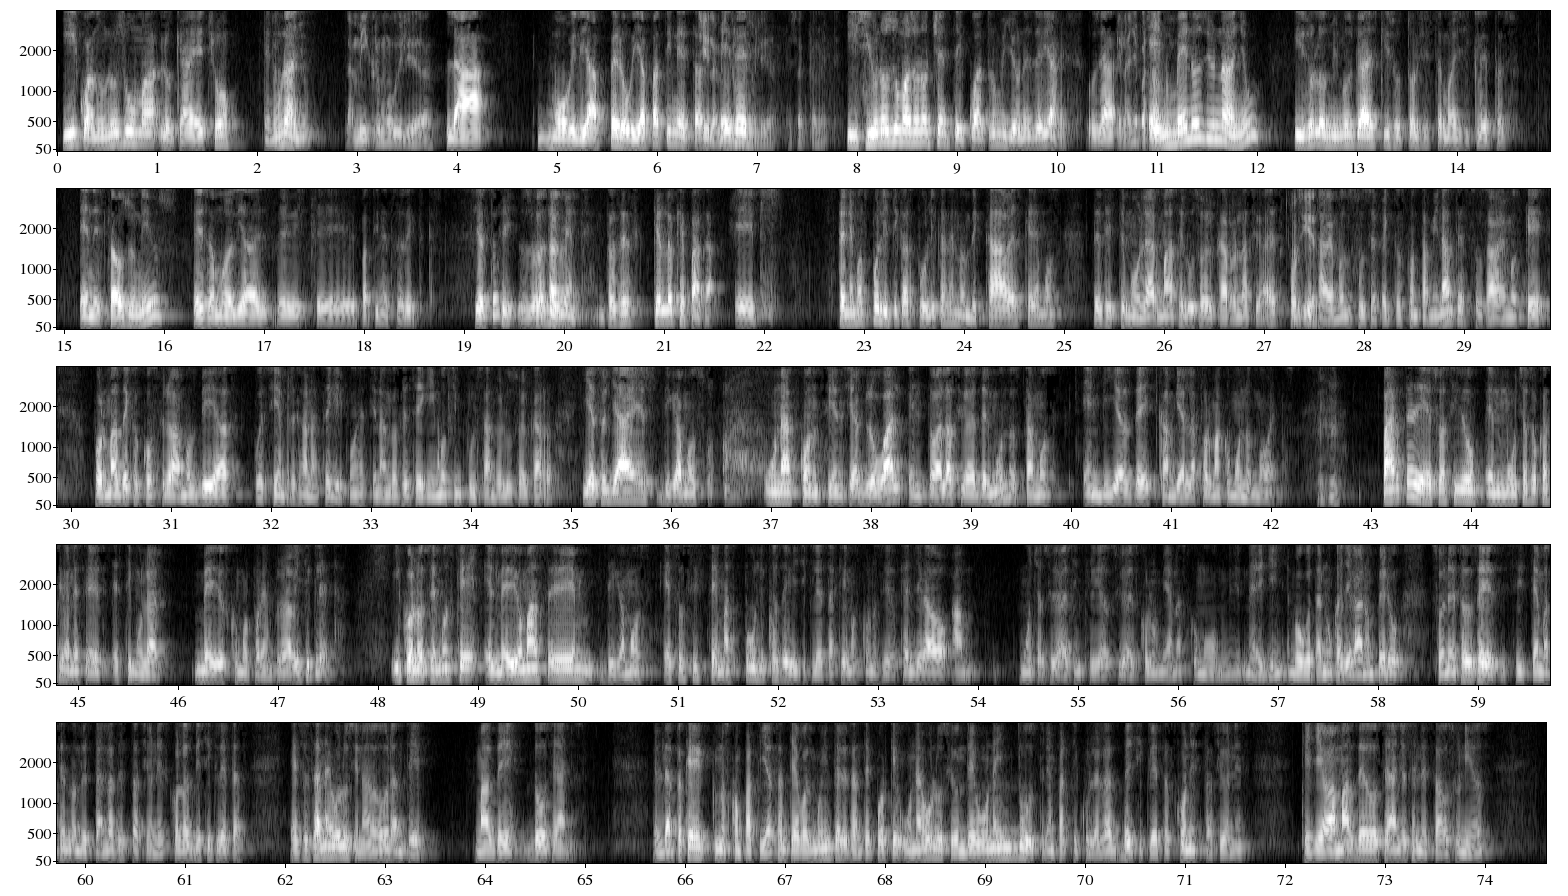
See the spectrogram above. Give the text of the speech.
Y cuando uno suma lo que ha hecho en un año. La micromovilidad. La movilidad, pero vía patinetas, es eso. Exactamente. Y si uno suma son 84 millones de viajes. O sea, en menos de un año hizo los mismos viajes que hizo todo el sistema de bicicletas en Estados Unidos esa modalidad es de, patinetas eléctricas, ¿cierto? Sí, totalmente. Entonces, ¿qué es lo que pasa? Eh, tenemos políticas públicas en donde cada vez queremos desestimular más el uso del carro en las ciudades porque sabemos sus efectos contaminantes o sabemos que por más de que construyamos vías, pues siempre se van a seguir congestionándose, seguimos impulsando el uso del carro. Y eso ya es, digamos, una conciencia global en todas las ciudades del mundo. Estamos en vías de cambiar la forma como nos movemos. Parte de eso ha sido, en muchas ocasiones, es estimular medios como, por ejemplo, la bicicleta. Y conocemos que el medio más, eh, digamos, esos sistemas públicos de bicicleta que hemos conocido, que han llegado a muchas ciudades, incluidas ciudades colombianas como Medellín, en Bogotá nunca llegaron, pero son esos eh, sistemas en donde están las estaciones con las bicicletas, esos han evolucionado durante más de 12 años. El dato que nos compartía Santiago es muy interesante porque una evolución de una industria, en particular las bicicletas con estaciones, que lleva más de 12 años en Estados Unidos,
